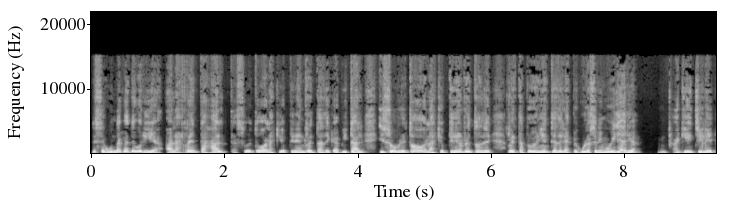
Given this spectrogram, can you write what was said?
de segunda categoría a las rentas altas, sobre todo a las que obtienen rentas de capital y sobre todo a las que obtienen rentas, de, rentas provenientes de la especulación inmobiliaria, Aquí en Chile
